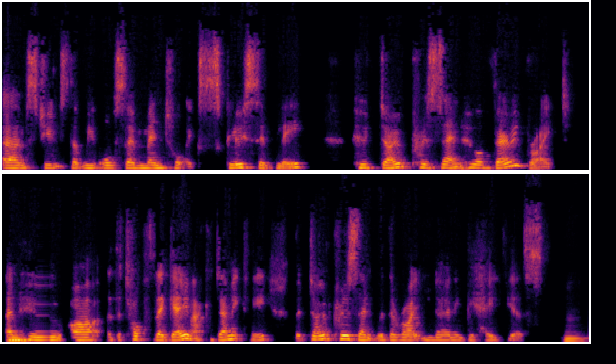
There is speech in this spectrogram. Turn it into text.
um, students that we also mentor exclusively who don't present, who are very bright and mm. who are at the top of their game academically, but don't present with the right learning behaviors. Mm.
